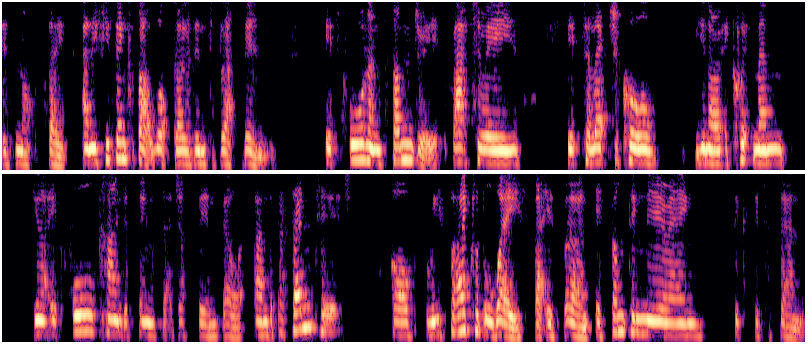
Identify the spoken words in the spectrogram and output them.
is not safe. And if you think about what goes into black bins, it's all and sundry, it's batteries, it's electrical, you know, equipment, you know, it's all kind of things that are just being built. And the percentage of recyclable waste that is burned is something nearing 60%.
